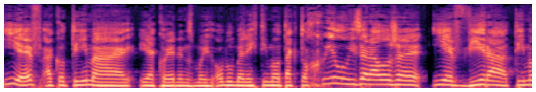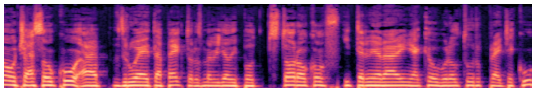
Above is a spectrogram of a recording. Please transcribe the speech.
IF ako tým a ako jeden z mojich obľúbených tímov, tak to chvíľu vyzeralo, že IF vyhrá tímovú časovku a v druhej etape, ktorú sme videli po 100 rokoch v itinerári nejakého World Tour preteku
